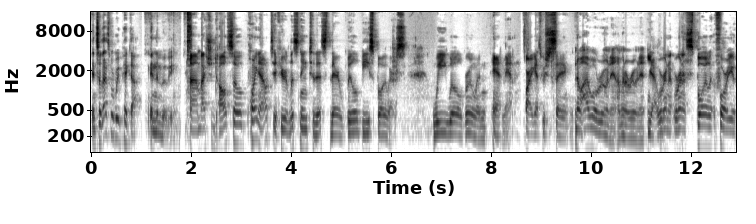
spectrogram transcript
And so that's where we pick up in the movie. Um, I should also point out, if you're listening to this, there will be spoilers. We will ruin Ant Man, or I guess we should say, No, I will ruin it. I'm going to ruin it. yeah, we're gonna we're gonna spoil it for you.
